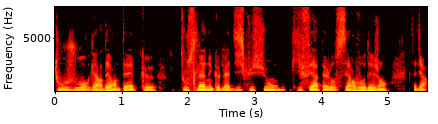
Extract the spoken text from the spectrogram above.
toujours garder en tête que tout cela n'est que de la discussion qui fait appel au cerveau des gens. C'est-à-dire,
